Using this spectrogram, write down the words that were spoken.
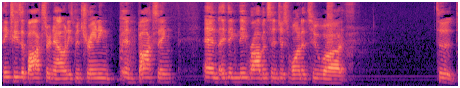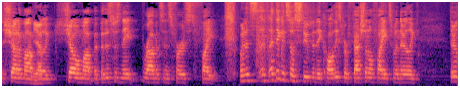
thinks he's a boxer now, and he's been training and boxing. And I think Nate Robinson just wanted to uh, to to shut him up, Yep. or like show him up. But, but this was Nate Robinson's first fight. But it's, it's I think it's so stupid they call these professional fights when they're like they're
